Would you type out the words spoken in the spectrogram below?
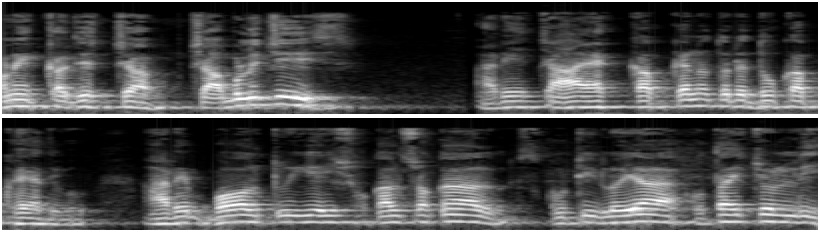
অনেক কাজের চাপ। চা বলেছিস? আরে চা এক কাপ কেন তোরে দু কাপ খাইয়া দেবো? আরে বল তুই এই সকাল সকাল স্কুটি লইয়া কোথায় চললি?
